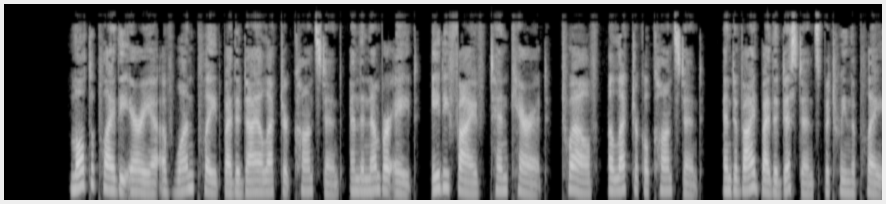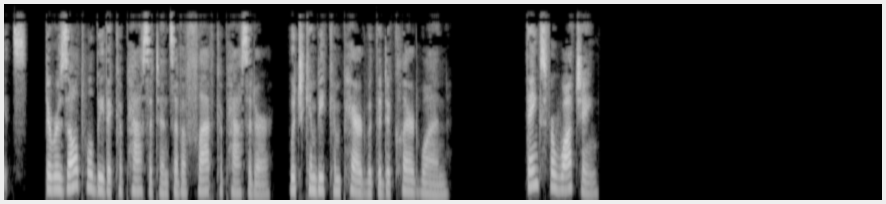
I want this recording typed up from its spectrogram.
Multiply the area of one plate by the dielectric constant and the number 8, 85, 10 caret, 12, electrical constant, and divide by the distance between the plates. The result will be the capacitance of a flat capacitor, which can be compared with the declared one. Thanks for watching.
